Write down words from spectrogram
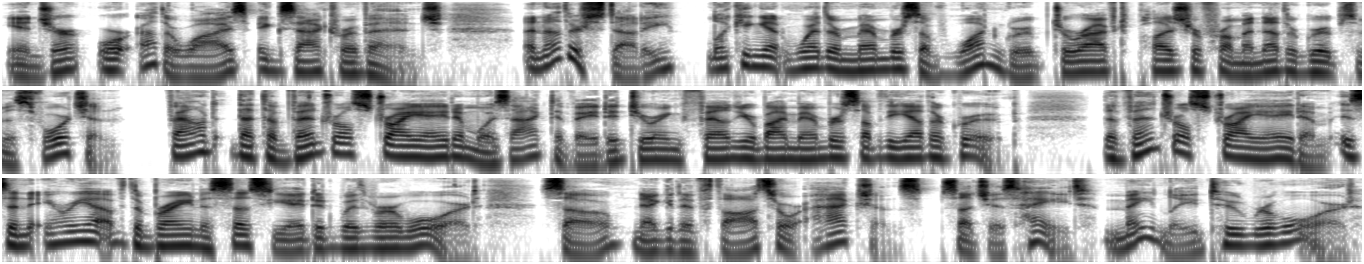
injure, or otherwise exact revenge. Another study, looking at whether members of one group derived pleasure from another group's misfortune, found that the ventral striatum was activated during failure by members of the other group. The ventral striatum is an area of the brain associated with reward, so negative thoughts or actions, such as hate, may lead to reward.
